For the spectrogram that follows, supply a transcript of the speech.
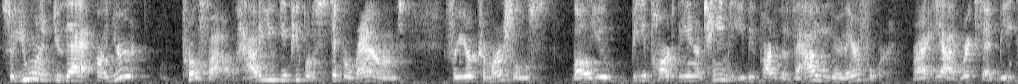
So you want to do that on your profile. How do you get people to stick around for your commercials well you be a part of the entertainment you be part of the value they're there for right yeah like rick said be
